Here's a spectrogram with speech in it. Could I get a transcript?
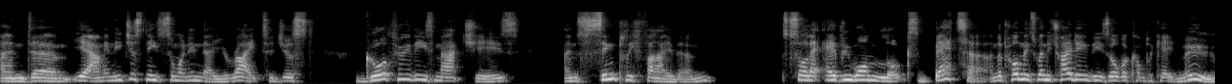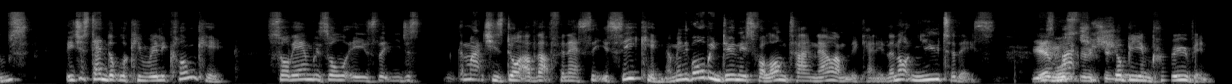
And um, yeah, I mean, they just need someone in there. You're right to just go through these matches and simplify them so that everyone looks better. And the problem is when they try to do these overcomplicated moves, they just end up looking really clunky. So the end result is that you just the matches don't have that finesse that you're seeking. I mean, they've all been doing this for a long time now, haven't they, Kenny? They're not new to this. Yeah, most matches should- should be improving.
